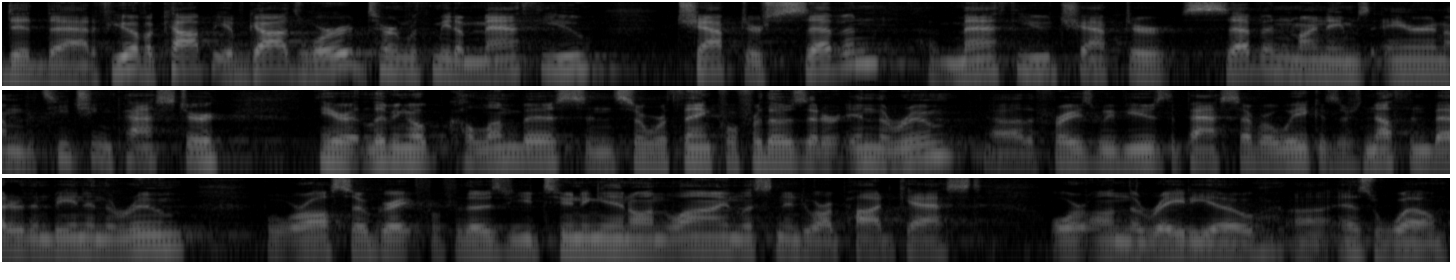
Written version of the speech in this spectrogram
did that. If you have a copy of God's Word, turn with me to Matthew chapter 7. Matthew chapter 7. My name's Aaron. I'm the teaching pastor here at Living Hope Columbus. And so we're thankful for those that are in the room. Uh, the phrase we've used the past several weeks is there's nothing better than being in the room. But we're also grateful for those of you tuning in online, listening to our podcast or on the radio uh, as well.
